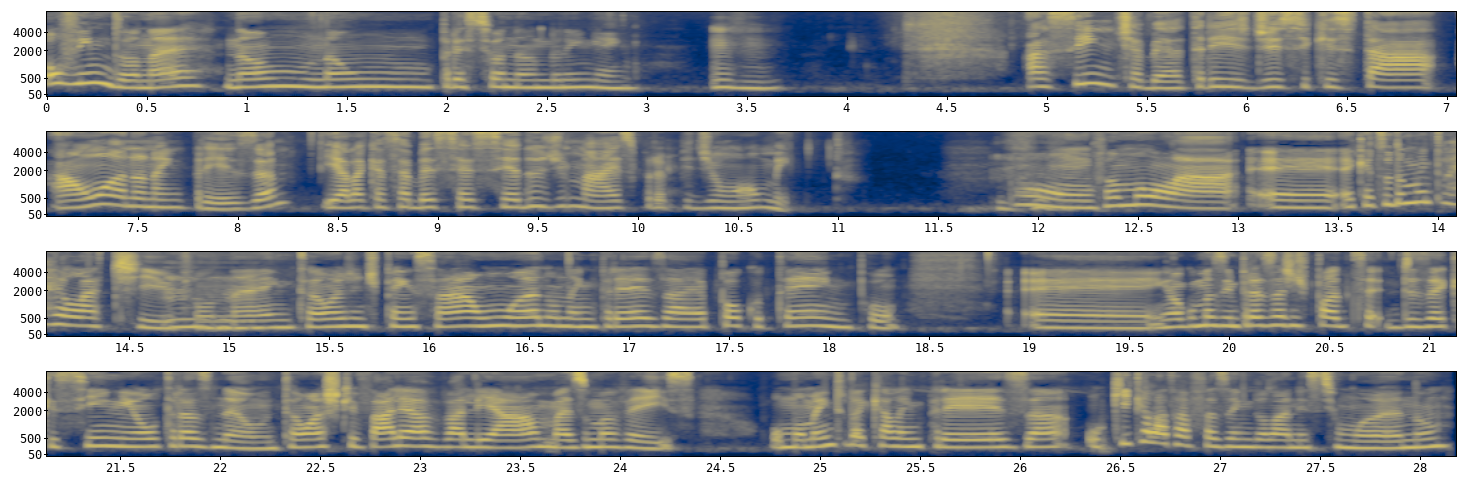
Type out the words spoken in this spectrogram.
ouvindo, né? Não, não pressionando ninguém. Uhum. A Cíntia Beatriz disse que está há um ano na empresa e ela quer saber se é cedo demais para pedir um aumento. Bom, vamos lá. É, é, que é tudo muito relativo, uhum. né? Então a gente pensar ah, um ano na empresa é pouco tempo. É, em algumas empresas a gente pode dizer que sim, em outras não. Então acho que vale avaliar mais uma vez o momento daquela empresa, o que, que ela está fazendo lá nesse um ano,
